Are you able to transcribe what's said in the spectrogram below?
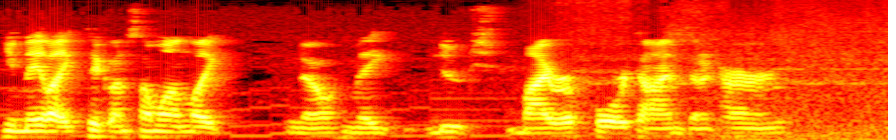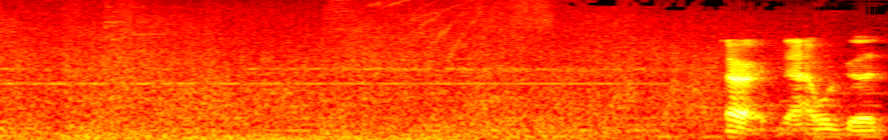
He may like pick on someone like, you know, he may nuke Myra four times in a turn. Now we're good.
